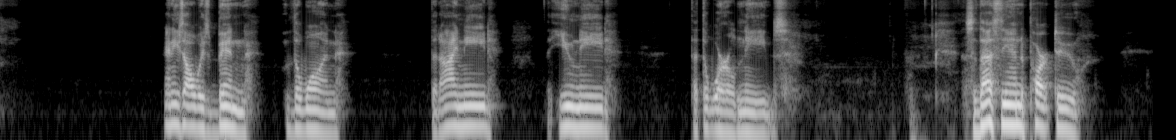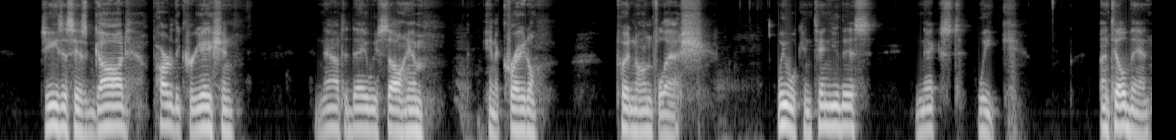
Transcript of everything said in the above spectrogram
And he's always been the one that I need, that you need, that the world needs. So that's the end of part two. Jesus is God, part of the creation. Now, today we saw him in a cradle, putting on flesh. We will continue this next week. Until then,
